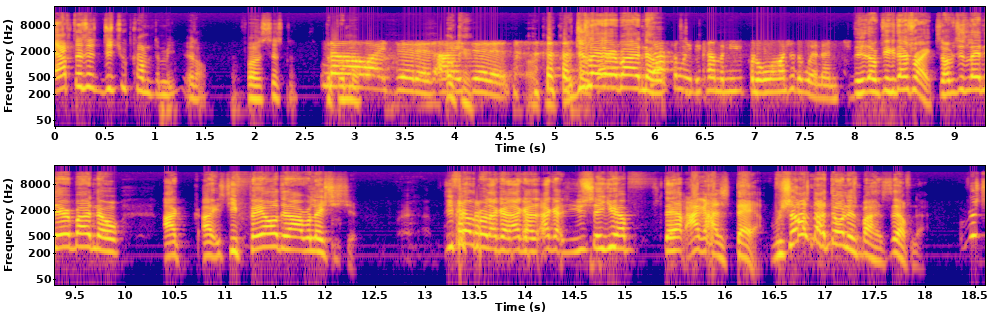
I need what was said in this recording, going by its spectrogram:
after this? Did you come to me you know for assistance? No, promote? I didn't. I okay. didn't. Okay, cool. Just let everybody know. Definitely becoming you for the launch of the women. Okay, that's right. So I'm just letting everybody know I, I she failed in our relationship. She failed, bro. I got, I got, I got. You say you have staff. I got staff. Rushion's not doing this by herself now. Rushion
